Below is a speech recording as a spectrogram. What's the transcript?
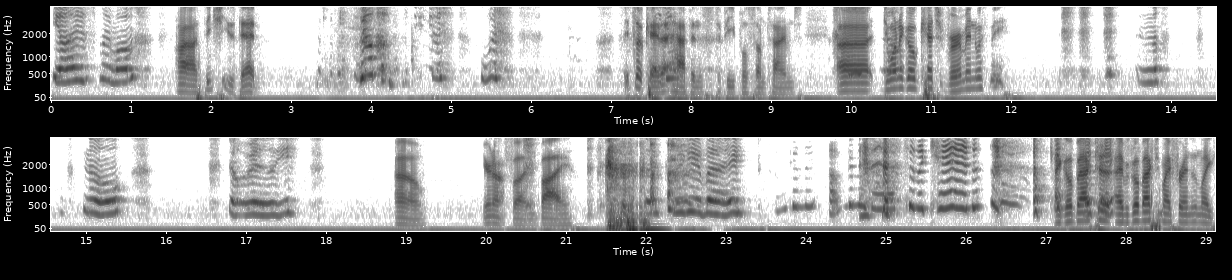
Yeah, it's my mom. Uh, I think she's dead. What? It's okay. That happens to people sometimes. Uh, do you want to go catch vermin with me? No. No. Not really. Oh, you're not fun. Bye. Okay, bye. I'm gonna, I'm gonna go up to the kid. I go back Okay. to I go back to my friends. and I'm like,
